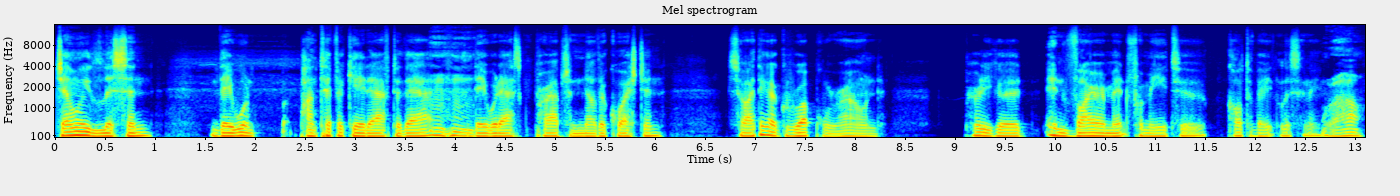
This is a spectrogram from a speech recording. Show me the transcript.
generally listen. They wouldn't pontificate after that. They would ask perhaps another question. So I think I grew up around pretty good environment for me to cultivate listening. Wow.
